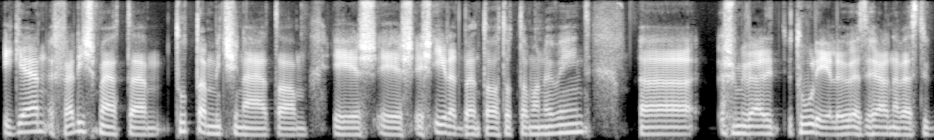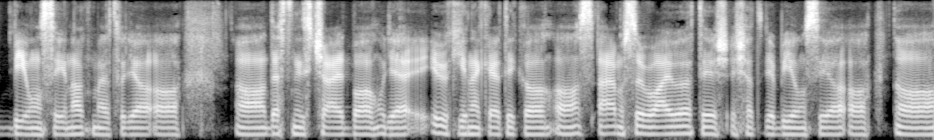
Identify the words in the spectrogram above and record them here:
igen, felismertem, tudtam, mit csináltam, és, és, és életben tartottam a növényt, és mivel túlélő, ezért elneveztük Beyoncé-nak, mert hogy a, a, a Destiny's Child-ba, ugye ők énekelték a, a I'm a Survivor-t, és, és hát ugye Beyoncé a, a,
